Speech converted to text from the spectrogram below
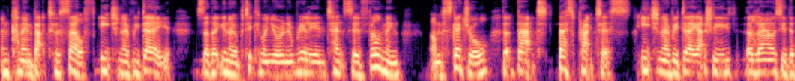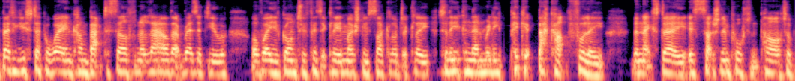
and coming back to yourself each and every day. So that you know particularly when you're in a really intensive filming um, schedule that that best practice each and every day actually allows you the better you step away and come back to self and allow that residue of where you've gone to physically emotionally psychologically so that you can then really pick it back up fully the next day is such an important part of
